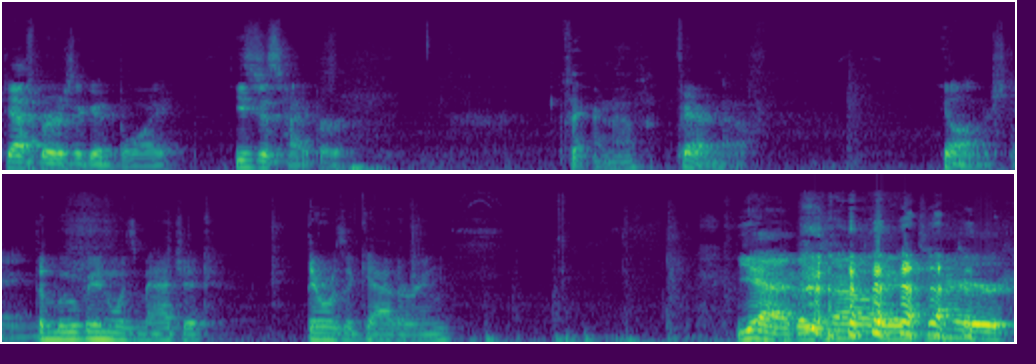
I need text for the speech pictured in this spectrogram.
Jasper is a good boy. He's just hyper. Fair enough. Fair enough. He'll understand. The move-in was magic. There was a gathering. Yeah, there's now an entire.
